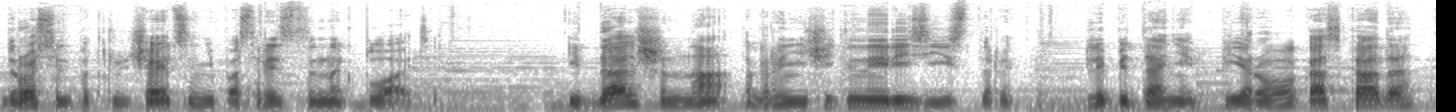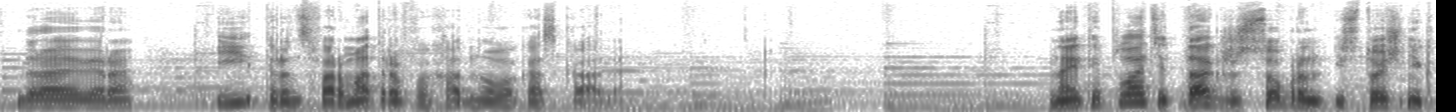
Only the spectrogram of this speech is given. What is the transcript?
Дроссель подключается непосредственно к плате – и дальше на ограничительные резисторы для питания первого каскада драйвера и трансформаторов выходного каскада. На этой плате также собран источник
